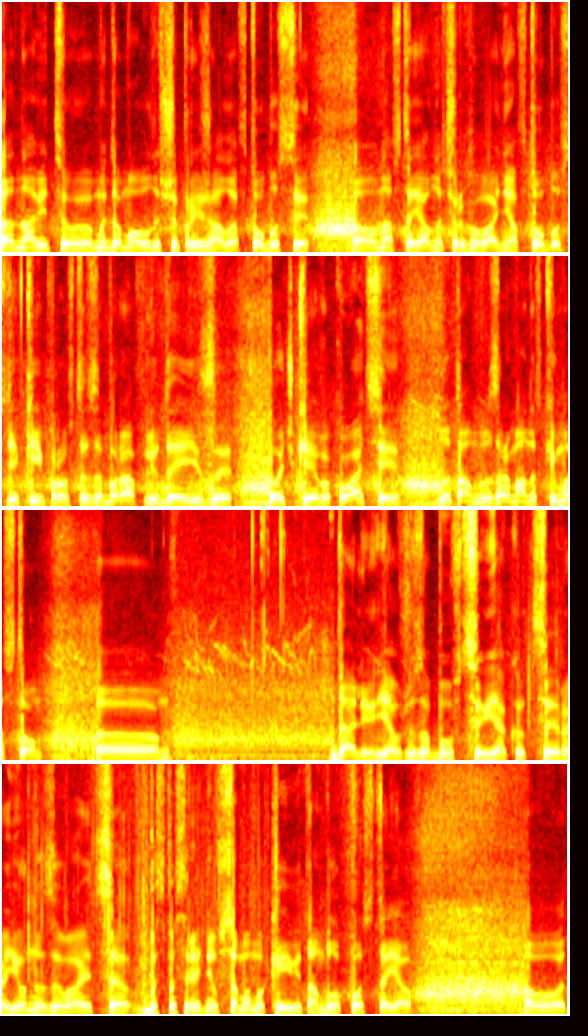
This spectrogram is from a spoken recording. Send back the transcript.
Е, Навіть е, ми домовилися, що приїжджали автобуси. У нас стояв на чергуванні автобус, який просто забирав людей з точки евакуації, ну там з Романовським мостом. Далі, я вже забув це, як цей район називається. Безпосередньо в самому Києві, там блокпост стояв. От.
